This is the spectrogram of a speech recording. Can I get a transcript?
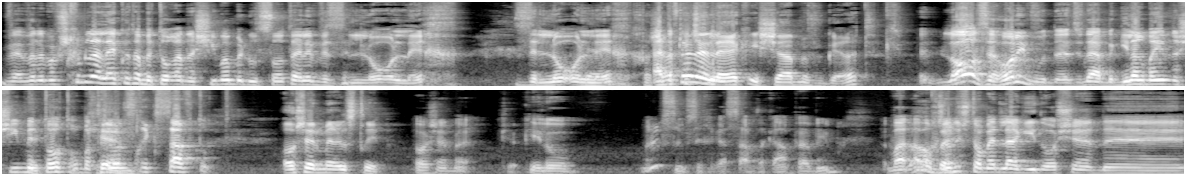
ואתם ממשיכים ללהק אותה בתור הנשים המנוסות האלה, וזה לא הולך. זה לא הולך. חשבת ללהק אישה מבוגרת? לא, זה הוליווד, אתה יודע, בגיל 40 נשים מתות או מתחילות כן. לשחק סבתות. או של מריל סטריפ. או שהם, כן. כאילו, מריל סטריפ שיחקה סבתא כמה פעמים. אבל הרבה. חשבתי שאתה עומד להגיד או שהן אה,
